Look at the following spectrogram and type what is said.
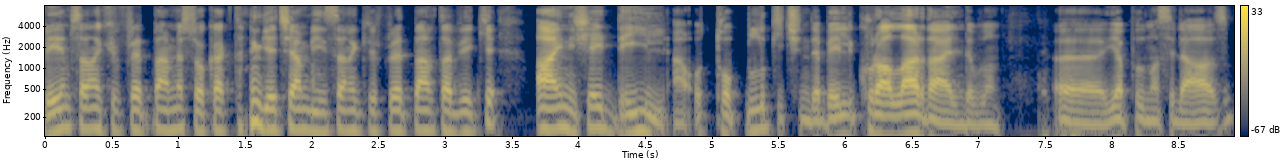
benim sana küfretmemle sokaktan geçen bir insana küfretmem tabii ki aynı şey değil. Yani o topluluk içinde belli kurallar dahilinde bunun e, yapılması lazım.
